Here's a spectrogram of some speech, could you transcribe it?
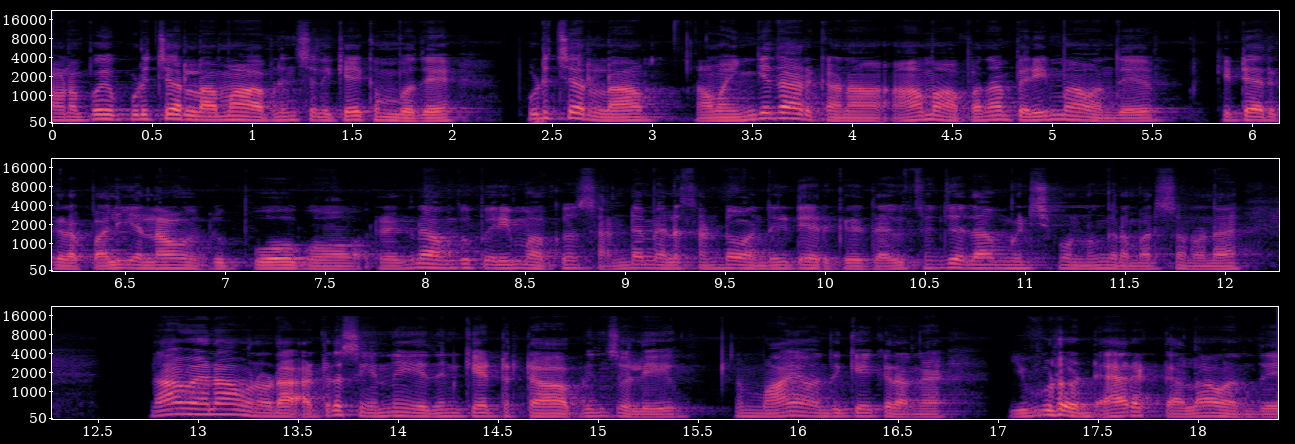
அவனை போய் பிடிச்சிடலாமா அப்படின்னு சொல்லி கேட்கும்போது பிடிச்சிடலாம் அவன் இங்கே தான் இருக்கானா? ஆமாம் அப்போ தான் பெரியம்மா வந்து கிட்டே இருக்கிற பழியெல்லாம் வந்து போகும். ரெகுனாவுக்கும் பெரியம்மாவுக்கும் சண்டை மேலே சண்டை வந்துக்கிட்டே இருக்குது. தயவு செஞ்சு ஏதாவது முயற்சி பண்ணுங்கிற மாதிரி சொன்னோன்னே நான் வேணா அவனோட அட்ரஸ் என்ன ஏதுன்னு கேட்டுட்டா? அப்படின்னு சொல்லி மாயா வந்து கேட்குறாங்க இவ்வளோ டேரெக்டாலாம் வந்து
